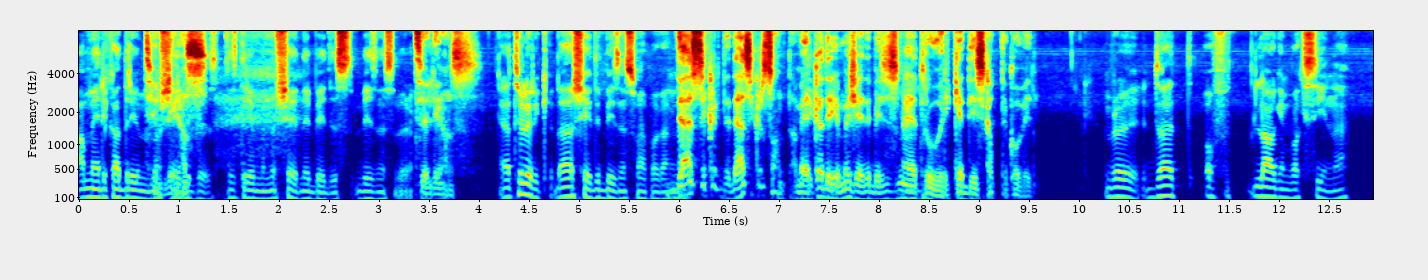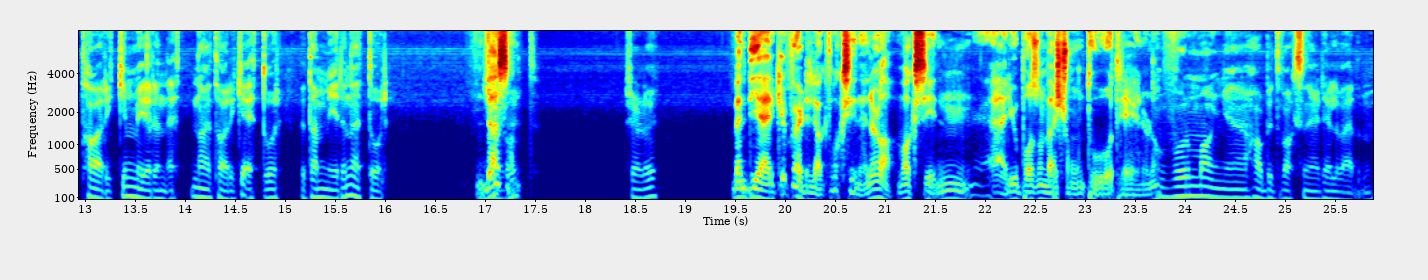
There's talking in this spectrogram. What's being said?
Amerika driver med noe shady. De driver med noe shady business, bro. Tulling, ass. Jeg tuller ikke. Det er shady business som er på gang. Det er sikkert, det er sikkert sant. Amerika driver med shady business, men jeg tror ikke de skapte covid. Bro, du vet, å lage en vaksine tar ikke mer enn ett Nei, tar ikke ett år. Det tar mer enn ett år. Det er sant. Skjønner du? Men de er ikke ferdiglagt vaksine heller, da. Vaksinen er jo på sånn versjon to og tre eller noe. Hvor mange har blitt vaksinert i hele verden?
